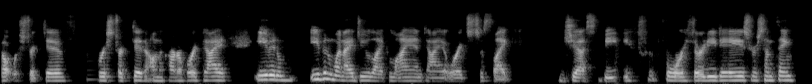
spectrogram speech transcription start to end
felt restrictive, restricted on the carnivore diet. Even even when I do like lion diet, where it's just like just beef for 30 days or something,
